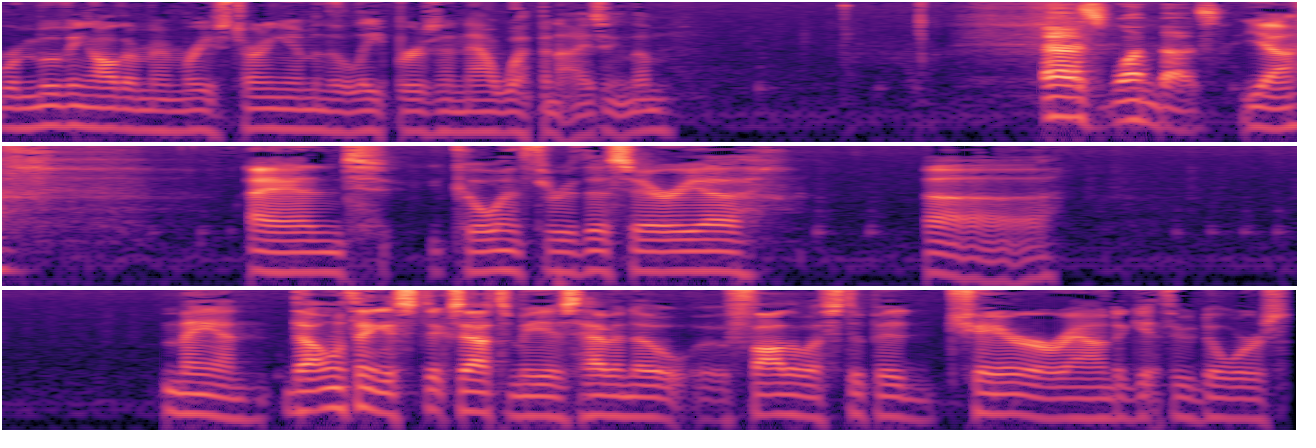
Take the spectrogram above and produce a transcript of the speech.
removing all their memories, turning them into leapers, and now weaponizing them. As one does. Yeah, and going through this area, uh, man, the only thing that sticks out to me is having to follow a stupid chair around to get through doors.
